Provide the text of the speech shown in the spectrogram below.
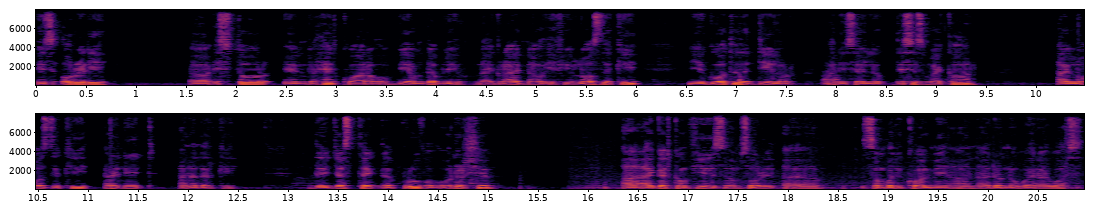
is already uh, stored in the headquarter of BMW. Like right now, if you lost the key, you go to the dealer and you say, look, this is my car. I lost the key. I need another key. They just take the proof of ownership. Uh, I get confused. I'm sorry. Uh, somebody called me and I don't know where I was.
